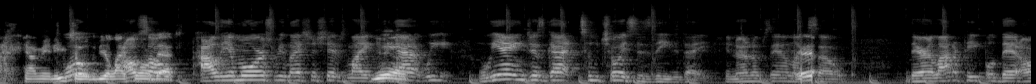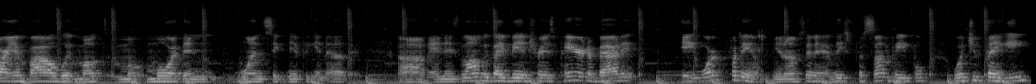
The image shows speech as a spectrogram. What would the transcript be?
I mean, he chose to be a lifelong. also polyamorous relationships, like we Yeah. got we we ain't just got two choices these days. You know what I'm saying? Like Yeah. so, there are a lot of people that are involved with multi, more than one significant other, um, and as long as they've been transparent about it, it worked for them. You know what I'm saying? At least for some people. What you think, E?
